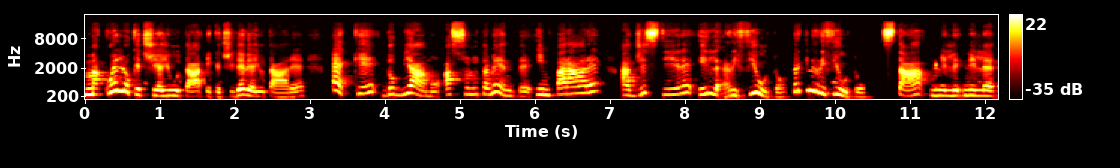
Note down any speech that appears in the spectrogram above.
Ma quello che ci aiuta e che ci deve aiutare è che dobbiamo assolutamente imparare a gestire il rifiuto, perché il rifiuto sta nel, nel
